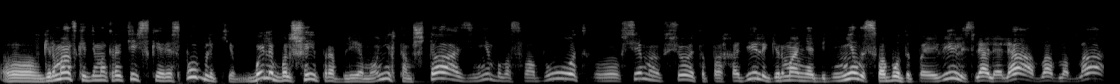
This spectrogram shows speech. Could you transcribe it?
Э, в Германской Демократической Республике были большие проблемы. У них там штази, не было свобод. Э, все мы все это проходили. Германия объединилась, свободы появились, ля-ля-ля, бла-бла-бла.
